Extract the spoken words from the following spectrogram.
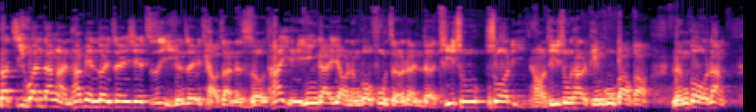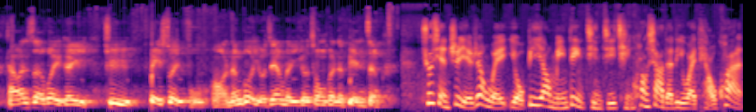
那机关当然，他面对这一些质疑跟这些挑战的时候，他也应该要能够负责任的提出说理，哈，提出他的评估报告，能够让。”台湾社会可以去被说服，哦，能够有这样的一个充分的辩证。邱显志也认为有必要明定紧急情况下的例外条款，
